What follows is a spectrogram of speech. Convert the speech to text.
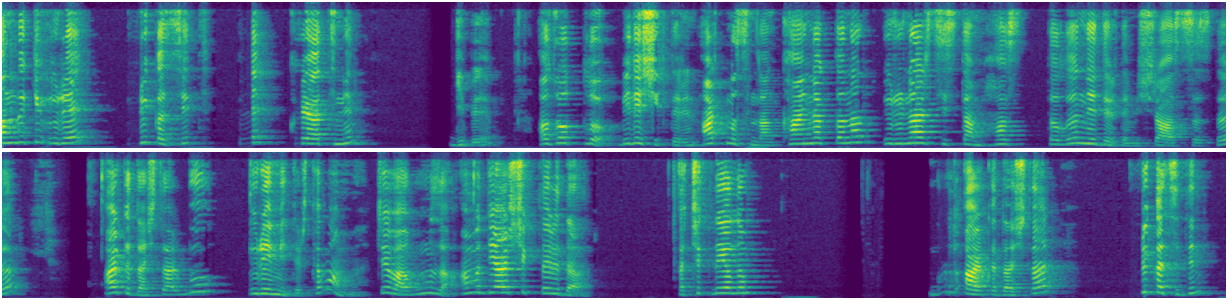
Kandaki üre, ürik asit ve kreatinin gibi azotlu bileşiklerin artmasından kaynaklanan üriner sistem hastalığı nedir demiş rahatsızlığı. Arkadaşlar bu üremidir tamam mı? Cevabımız A. Ama diğer şıkları da açıklayalım. Bu arkadaşlar ürik asidin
